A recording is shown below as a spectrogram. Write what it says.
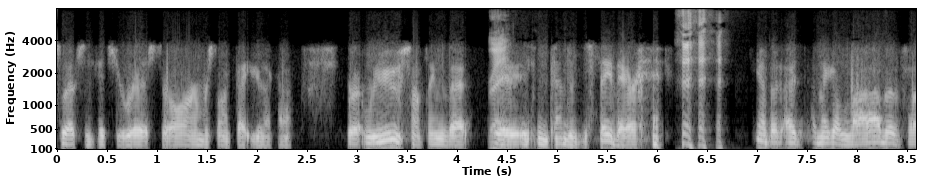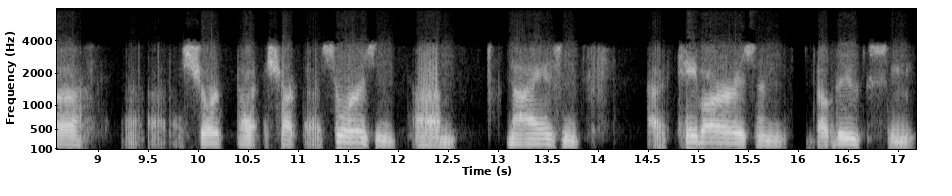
slips and hits your wrist or arm or something like that, you're not to remove something that Right. is intended to stay there. yeah, but I, I make a lot of uh, uh, short, uh, sharp uh, swords and um, knives and uh, Ka-Bars and Baldukes and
